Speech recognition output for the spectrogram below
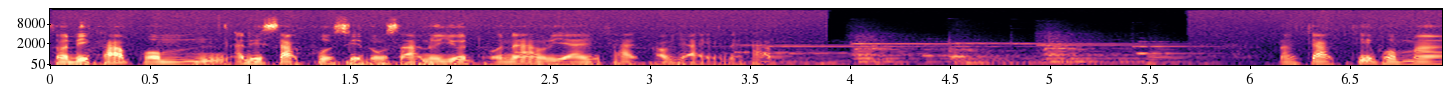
สวัสดีครับ ผมอดิศักดิ์ภูสิทธิ์วงศานุยุทธหัวหน้าอุทยานแห่งชาติเขาใหญ่นะครับ หลังจากที่ผมมา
